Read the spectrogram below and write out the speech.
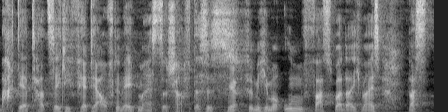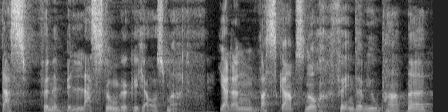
macht der tatsächlich, fährt er auf eine Weltmeisterschaft. Das ist ja. für mich immer unfassbar, da ich weiß, was das für eine Belastung wirklich ausmacht. Ja, dann was gab es noch für Interviewpartner?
